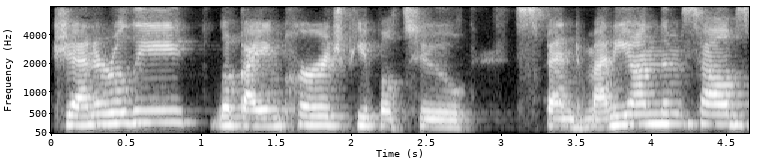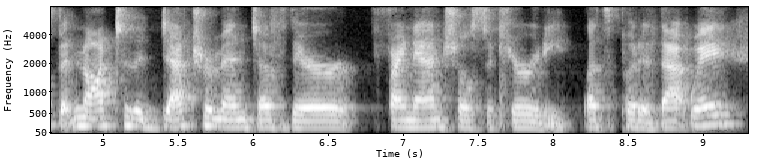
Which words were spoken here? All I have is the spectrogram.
generally, look, I encourage people to spend money on themselves, but not to the detriment of their financial security. Let's put it that way.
